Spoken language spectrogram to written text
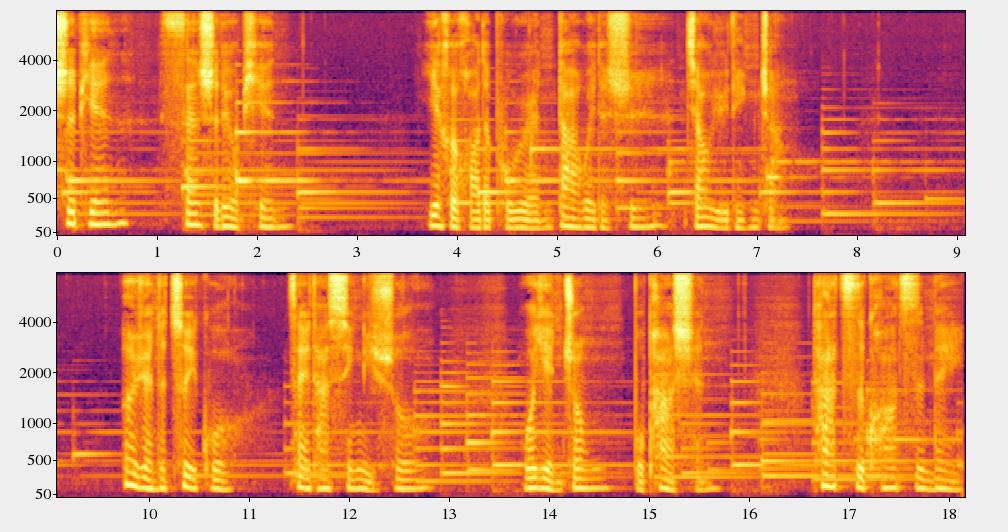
诗篇三十六篇，耶和华的仆人大卫的诗，交于灵长。恶人的罪过，在他心里说：“我眼中不怕神。”他自夸自媚。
